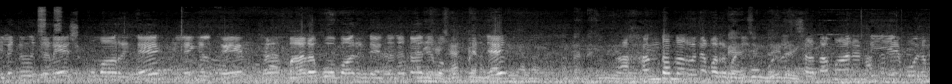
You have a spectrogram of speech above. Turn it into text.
ഇല്ലെങ്കിൽ ഗണേഷ് കുമാറിന്റെ ഇല്ലെങ്കിൽ കെ എൻ ബാലഗോപാലിന്റെ ധനകാര്യ വകുപ്പിന്റെ അഹന്ത നിറഞ്ഞ മറുപടി. ഒരു ശതമാനം ഡി എ പോലും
